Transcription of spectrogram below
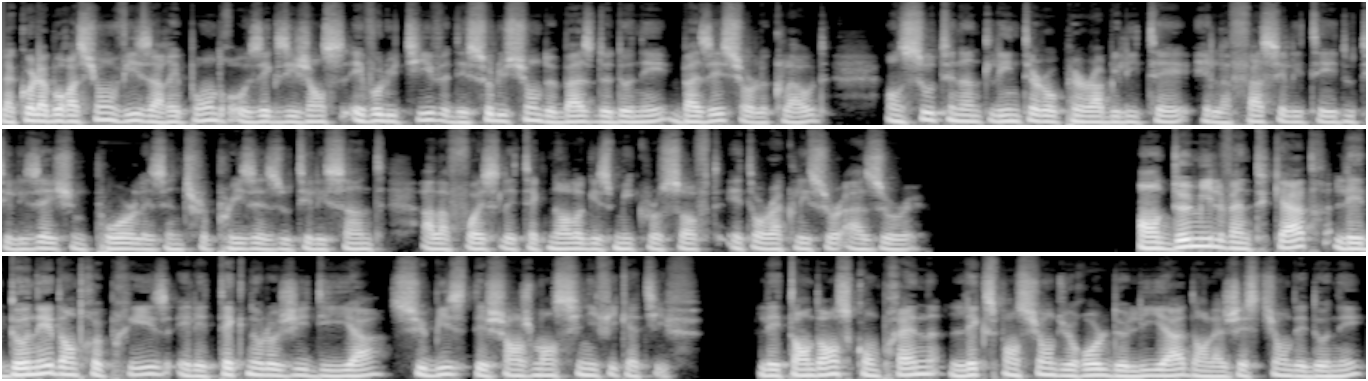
La collaboration vise à répondre aux exigences évolutives des solutions de bases de données basées sur le cloud, en soutenant l'interopérabilité et la facilité d'utilisation pour les entreprises utilisant à la fois les technologies Microsoft et Oracle sur Azure. En 2024, les données d'entreprise et les technologies d'IA subissent des changements significatifs. Les tendances comprennent l'expansion du rôle de l'IA dans la gestion des données,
